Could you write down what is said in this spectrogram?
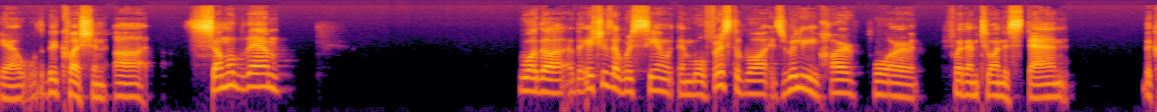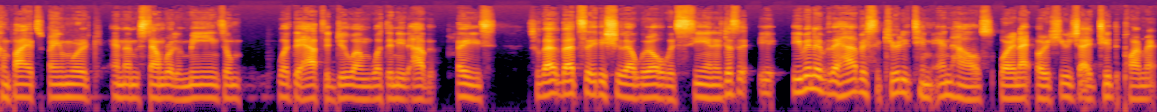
Yeah, well, good question. Uh, some of them, well, the the issues that we're seeing with them, well, first of all, it's really hard for for them to understand the compliance framework and understand what it means and what they have to do and what they need to have in place. So that that's the issue that we're always seeing. It doesn't it, even if they have a security team in house or an or a huge IT department,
